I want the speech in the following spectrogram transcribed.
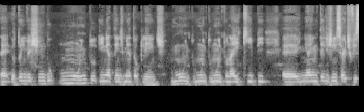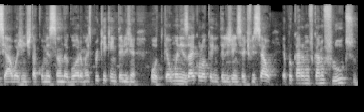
Né? Eu estou investindo muito em atendimento ao cliente, muito, muito, muito na equipe, é, em a inteligência artificial. A gente está começando agora, mas por que, que é inteligente? Pô, tu quer humanizar e coloca inteligência artificial? É para o cara não ficar no fluxo.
